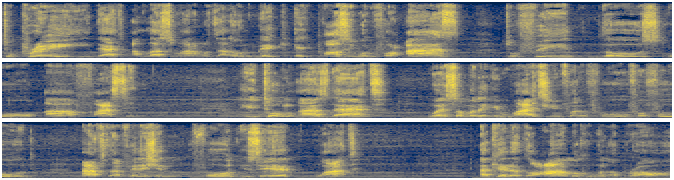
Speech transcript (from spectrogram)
to pray that Allah subhanahu wa ta'ala will make it possible for us to feed those who are fasting. He told us that when somebody invites you for the food for food, after finishing food, you said what? أكل طعامكم الأبرار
